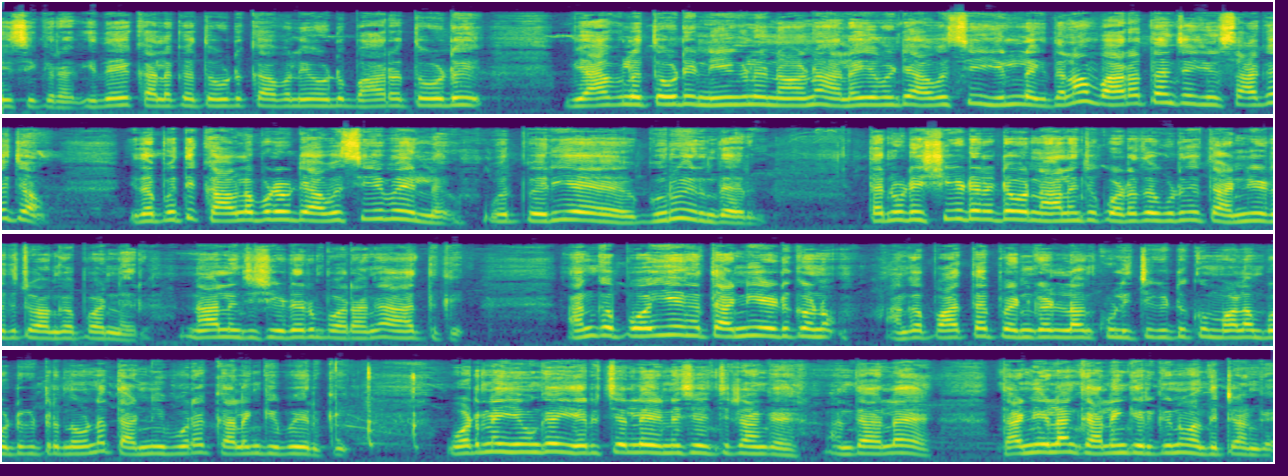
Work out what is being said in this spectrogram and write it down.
நேசிக்கிறார். இதே கலக்கத்தோடு கவலையோடு பாரத்தோடு வியாகுலத்தோடு நீங்களும் நானும் அலைய வேண்டிய அவசியம் இல்லை. இதெல்லாம் வரத்தான் செய்யும். சகஜம். இதை பற்றி கவலைப்பட வேண்டிய அவசியமே இல்லை. ஒரு பெரிய குரு இருந்தார். தன்னுடைய சீடர்கிட்ட ஒரு நாலஞ்சு குடத்தை கொடுத்து தண்ணி எடுத்துகிட்டு வாங்கப்பான்னாரு நாலஞ்சு சீடரும் போகிறாங்க ஆற்றுக்கு அங்கே போய் எங்கள் தண்ணி எடுக்கணும். அங்கே பார்த்தா பெண்கள்லாம் குளிச்சுக்கிட்டு கும்மாளம் போட்டுக்கிட்டு இருந்தோடனே தண்ணி பூரா கலங்கி போயிருக்கு. உடனே இவங்க எரிச்சலில் என்ன செஞ்சுட்டாங்க? அந்தால தண்ணியெல்லாம் கலங்கிருக்குன்னு வந்துட்டாங்க.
